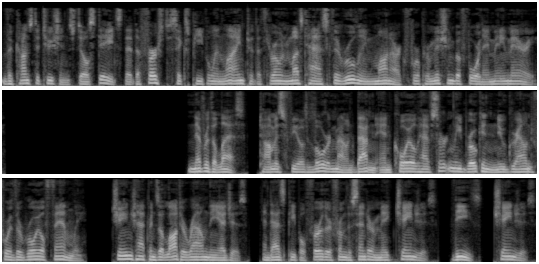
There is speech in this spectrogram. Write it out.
The constitution still states that the first six people in line to the throne must ask the ruling monarch for permission before they may marry. Nevertheless, Thomas feels Lord Mountbatten and Coyle have certainly broken new ground for the royal family. Change happens a lot around the edges, and as people further from the center make changes, these changes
